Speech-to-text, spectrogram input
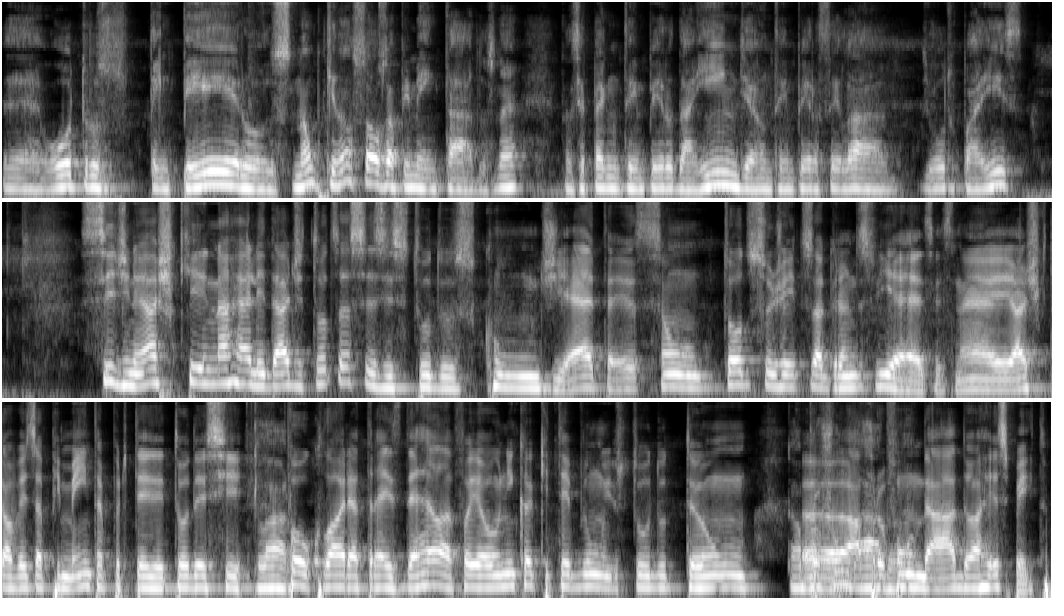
é, outros temperos, não porque não só os apimentados, né? Então você pega um tempero da Índia, um tempero, sei lá, de outro país. Sidney, acho que na realidade todos esses estudos com dieta são todos sujeitos a grandes vieses, né? Eu acho que talvez a pimenta, por ter todo esse Claro. folclore atrás dela, foi a única que teve um estudo tão, Tão aprofundado, né? aprofundado a respeito.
